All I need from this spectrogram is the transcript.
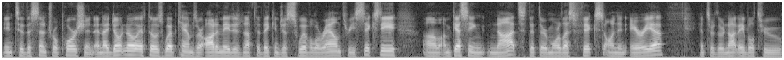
into the central portion. And I don't know if those webcams are automated enough that they can just swivel around 360. Um, I'm guessing not, that they're more or less fixed on an area. And so they're not able to,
